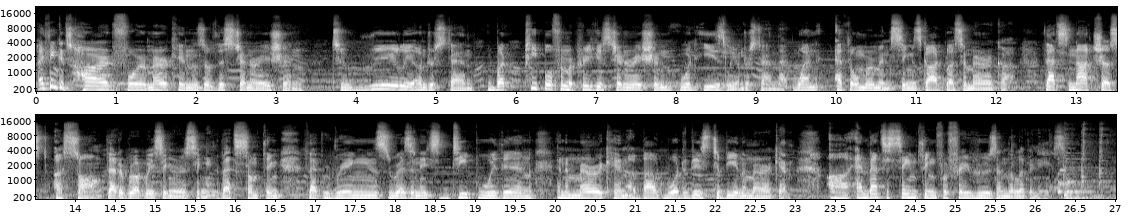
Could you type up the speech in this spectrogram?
I think it's hard for Americans of this generation to really understand, but people from a previous generation would easily understand that. When Ethel Merman sings God Bless America, that's not just a song that a Broadway singer is singing. That's something that rings, resonates deep within an American about what it is to be an American. Uh, and that's the same thing for Fayrouz and the Lebanese.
